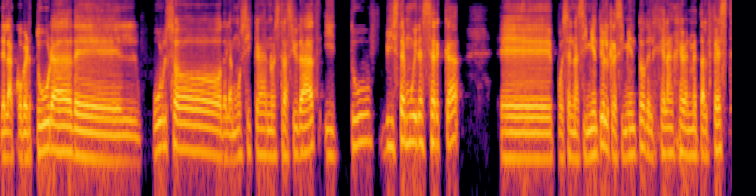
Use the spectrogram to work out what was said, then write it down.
la cobertura, del pulso de la música en nuestra ciudad y tú viste muy de cerca eh, pues el nacimiento y el crecimiento del Hell and Heaven Metal Fest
